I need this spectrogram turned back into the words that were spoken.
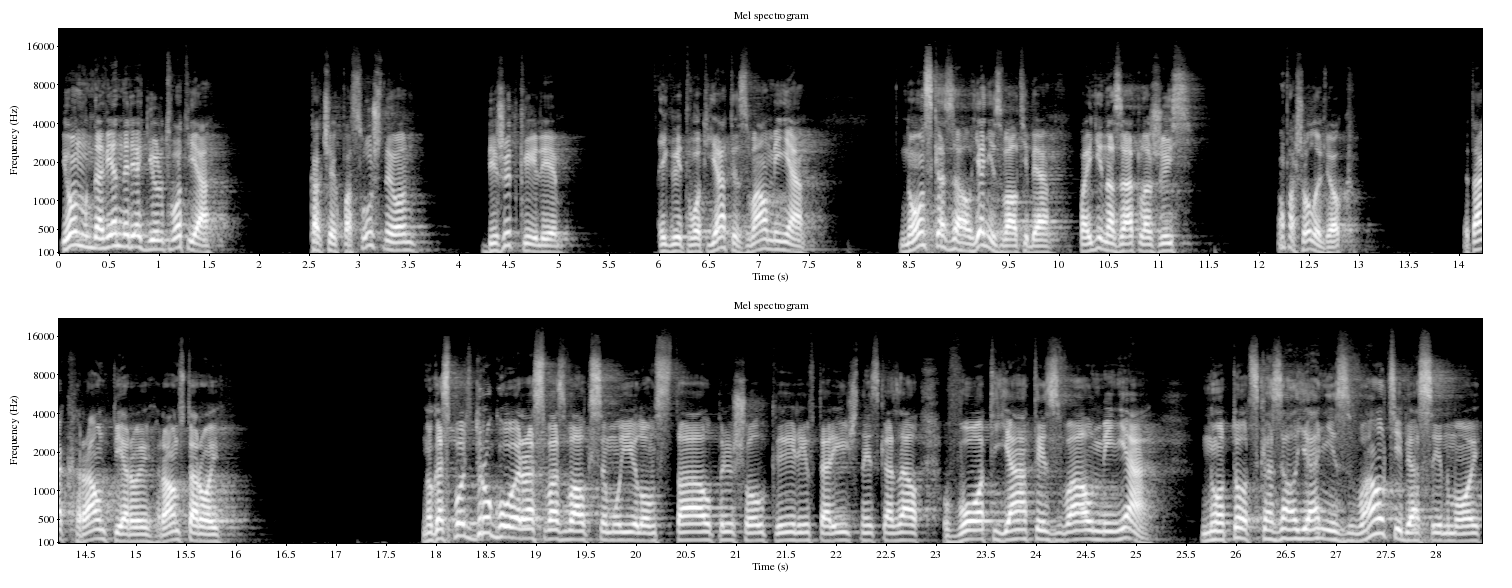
И он мгновенно реагирует, вот я. Как человек послушный, он бежит к Илии и говорит, вот я, ты звал меня. Но он сказал, я не звал тебя, пойди назад, ложись. Он пошел и лег. Итак, раунд первый, раунд второй – но Господь другой раз возвал к Самуилу. Он встал, пришел к Илии вторично и сказал, «Вот я, ты звал меня». Но тот сказал, «Я не звал тебя, сын мой,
